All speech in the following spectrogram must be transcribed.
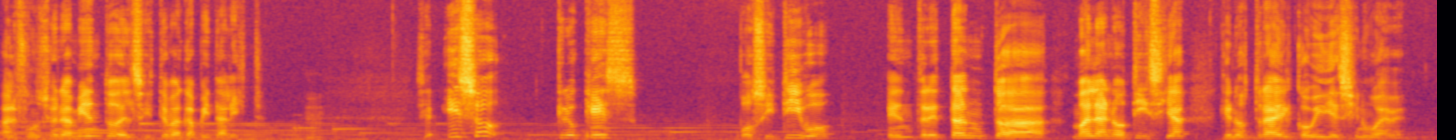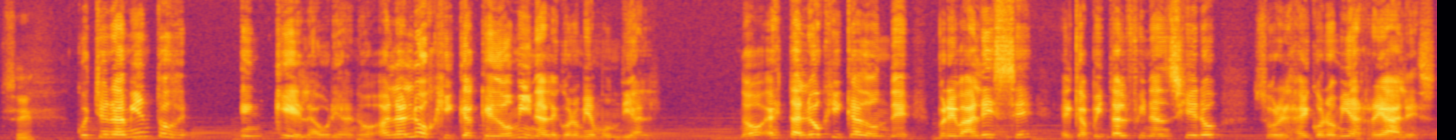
al funcionamiento del sistema capitalista. eso creo que es positivo entre tanta mala noticia que nos trae el COVID-19. Cuestionamientos en qué, Laureano? A la lógica que domina la economía mundial. ¿no? Esta lógica donde prevalece el capital financiero sobre las economías reales,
